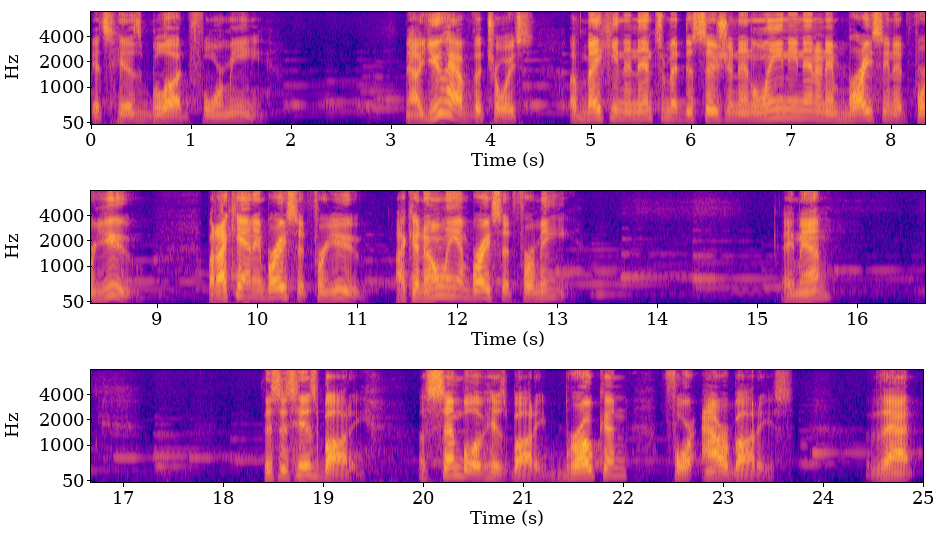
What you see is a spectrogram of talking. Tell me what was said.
It's his blood for me. Now you have the choice of making an intimate decision and leaning in and embracing it for you. But I can't embrace it for you. I can only embrace it for me. Amen? This is His body, a symbol of His body, broken for our bodies. That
